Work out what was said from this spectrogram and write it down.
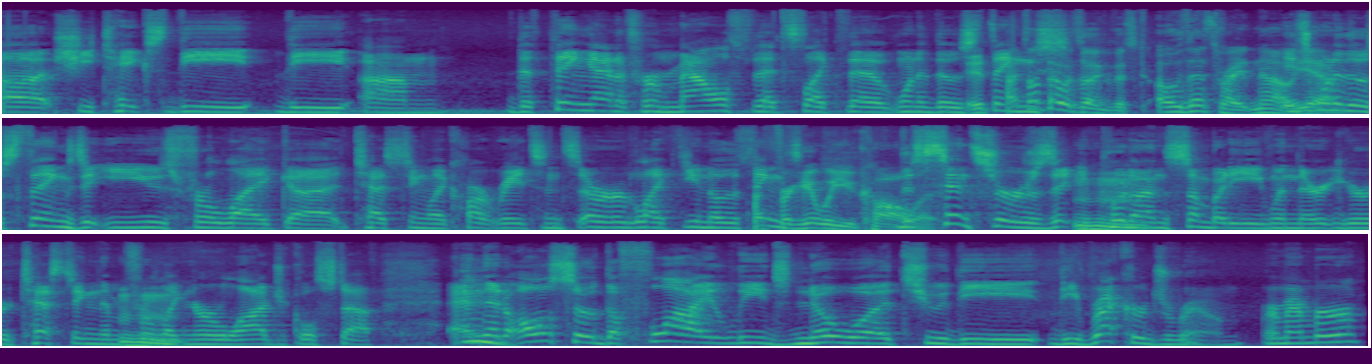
uh, she takes the the um, the thing out of her mouth that's like the one of those It, things. I thought that was like this. Oh, that's right. No, It's yeah. one of those things that you use for like uh, testing like heart rates and or like you know the things. I forget what you call the it. Mm-hmm. sensors that you put on somebody when they're you're testing them for like neurological stuff. And Mm. then also the fly leads Noah to the the records room. Remember?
